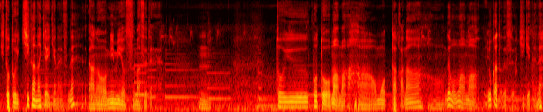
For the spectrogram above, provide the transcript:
一通り聞かなきゃいけないですね。あの、耳を澄ませて。うん。ということを、まあまあ、思ったかな。でもまあまあ、良かったですよ、聞けてね。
